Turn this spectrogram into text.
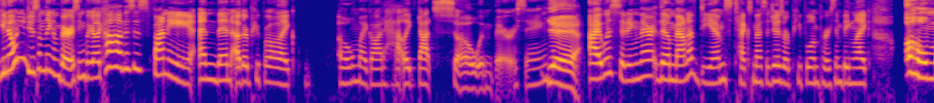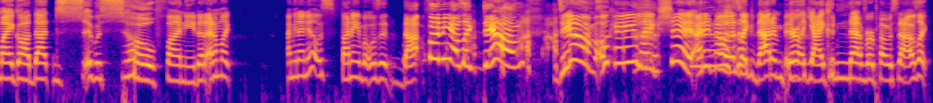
you know when you do something embarrassing but you're like ah this is funny and then other people are like oh my god ha- like that's so embarrassing. Yeah, yeah, yeah. I was sitting there, the amount of DMs, text messages, or people in person being like, "Oh my god, that it was so funny," and I'm like, I mean, I knew it was funny, but was it that funny? I was like, "Damn, damn, okay, like shit." I didn't know it was like that. Em- They're like, "Yeah, I could never post that." I was like.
